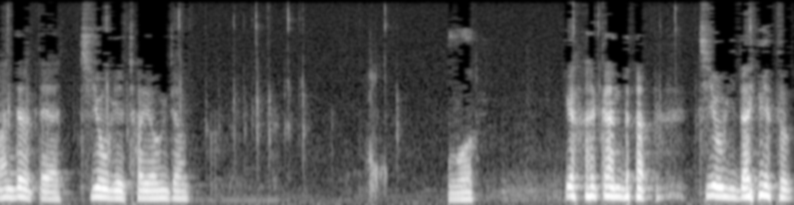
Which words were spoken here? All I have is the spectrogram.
만들었다, 야. 지옥의 저 영장. 뭐, 야, 간다. 지옥이다, 이 녀석.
